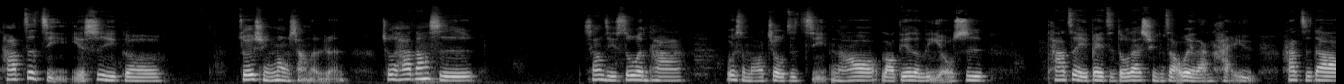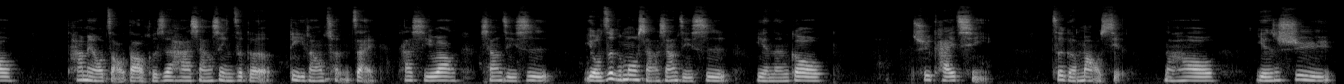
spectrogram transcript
他自己也是一个追寻梦想的人。就是他当时，桑吉斯问他为什么要救自己，然后老爹的理由是，他这一辈子都在寻找蔚蓝海域。他知道他没有找到，可是他相信这个地方存在。他希望香吉士有这个梦想，香吉士也能够去开启这个冒险，然后延续。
